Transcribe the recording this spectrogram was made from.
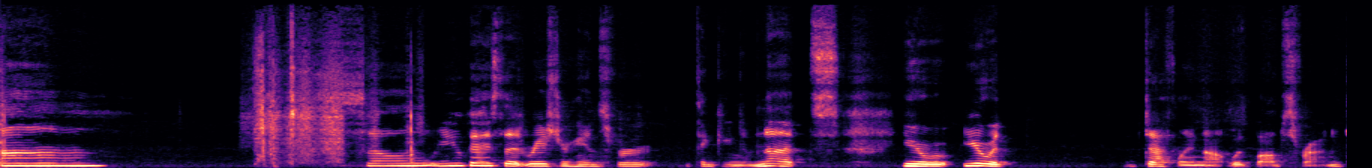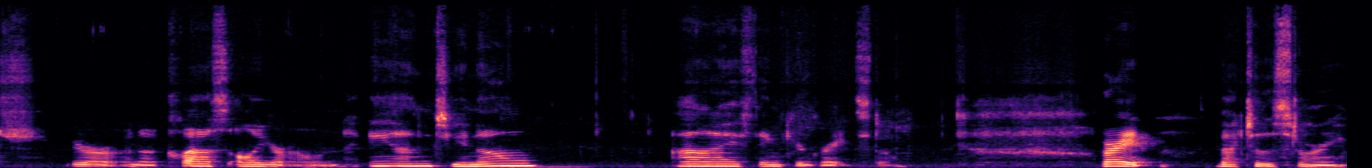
Um, so you guys that raised your hands for thinking I'm nuts, you're you're with definitely not with Bob's friend. You're in a class all your own. And you know, I think you're great still. All right, back to the story.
